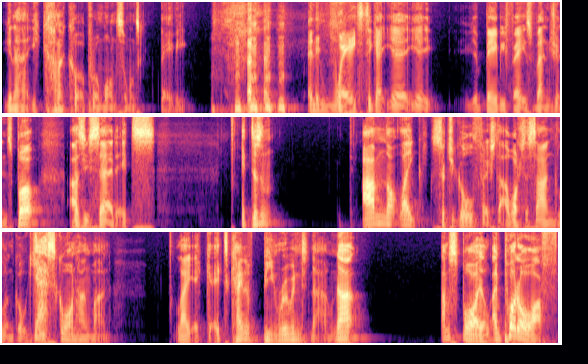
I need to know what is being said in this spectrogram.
you know, you kind of cut a promo on someone's baby and wait to get your your your baby face vengeance. But as you said, it's it doesn't. I'm not like such a goldfish that I watch this angle and go, "Yes, go on, Hangman." Like it, it's kind of been ruined now. Nah, I'm spoiled. I'm put off.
